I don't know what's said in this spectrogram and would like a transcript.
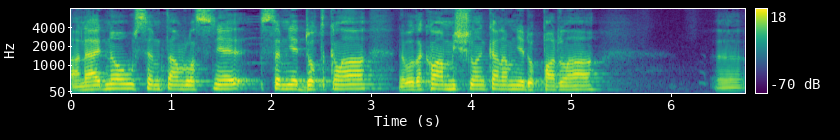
a najednou jsem tam vlastně, se mě dotkla, nebo taková myšlenka na mě dopadla, eh,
